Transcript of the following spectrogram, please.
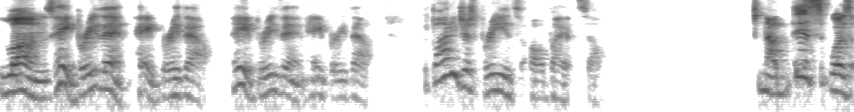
lungs, hey, breathe in, hey, breathe out, hey, breathe in, hey, breathe out. The body just breathes all by itself. Now, this was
